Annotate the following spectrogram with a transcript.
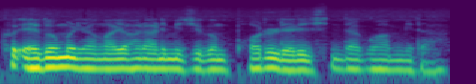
그 에돔을 향하여 하나님이 지금 벌을 내리신다고 합니다.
